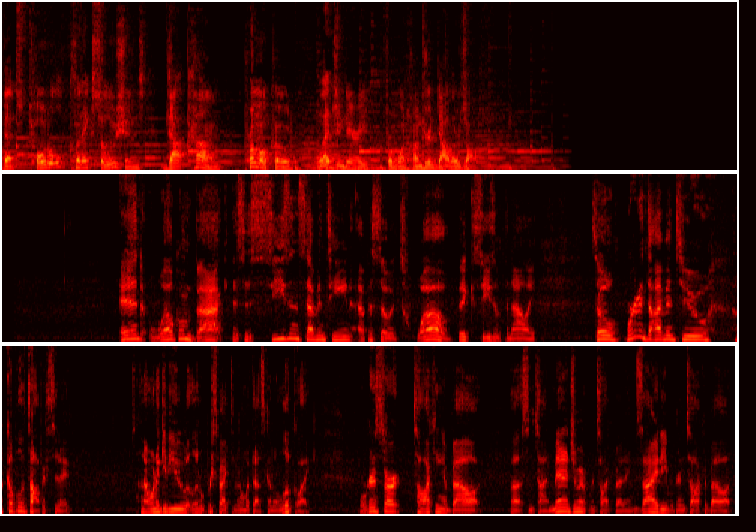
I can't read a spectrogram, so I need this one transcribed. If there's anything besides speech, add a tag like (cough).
to find what's best for you and your patients by heading to totalclinicsolutions.com and use promo code LEGENDARY for $100 off on qualifying table purchases. That's totalclinicsolutions.com, promo code legendary for $100 off. And welcome back. This is season 17, episode 12, big season finale. So, we're going to dive into a couple of topics today. And I want to give you a little perspective on what that's going to look like. We're going to start talking about uh, some time management. We're going to talk about anxiety. We're going to talk about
